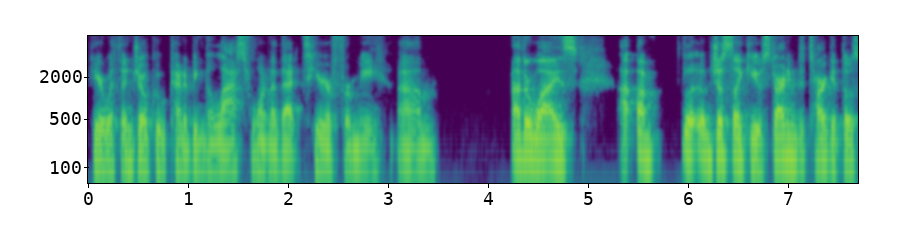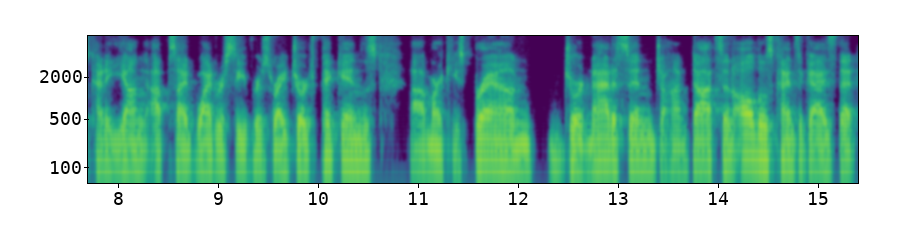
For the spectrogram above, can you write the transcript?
here with Njoku kind of being the last one of that tier for me. Um, otherwise, I, I'm just like you, starting to target those kind of young upside wide receivers, right? George Pickens, uh, Marquise Brown, Jordan Addison, Jahan Dotson, all those kinds of guys that,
